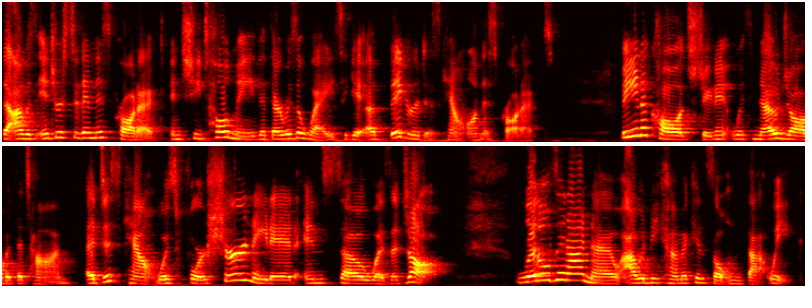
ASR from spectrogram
that I was interested in this product, and she told me that there was a way to get a bigger discount on this product. Being a college student with no job at the time, a discount was for sure needed, and so was a job. Little did I know I would become a consultant that week.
